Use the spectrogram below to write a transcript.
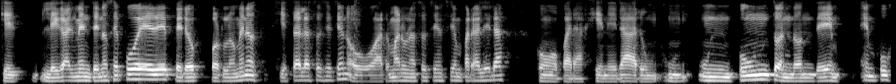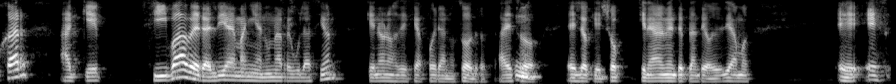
que legalmente no se puede, pero por lo menos si está la asociación o armar una asociación paralela, como para generar un, punto en donde em, empujar a que si va a haber al día de mañana una regulación, que no nos deje afuera a nosotros. A eso mm. es lo que yo generalmente planteo. Digamos, eh, es,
